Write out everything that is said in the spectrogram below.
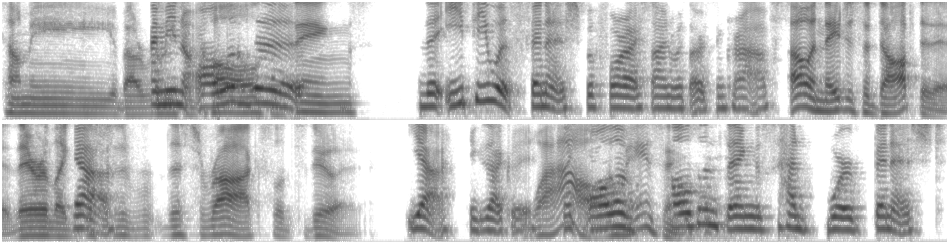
tell me about. I mean, all of the- things. The EP was finished before I signed with Arts and Crafts. Oh, and they just adopted it. They were like, Yeah. "This is this rocks. Let's do it." yeah, exactly. Wow, like all amazing. of all them things had were finished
